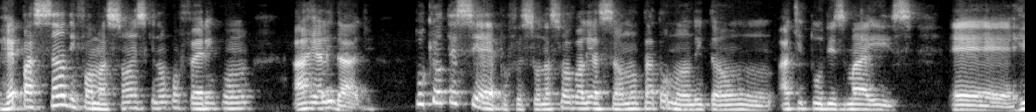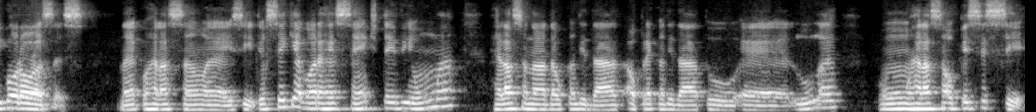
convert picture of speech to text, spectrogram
repassando informações que não conferem com a realidade. Por que o TCE, professor, na sua avaliação, não está tomando, então, atitudes mais é, rigorosas né, com relação a esse item? Eu sei que agora, recente, teve uma relacionada ao candidato, ao pré-candidato é, Lula, com relação ao PCC,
